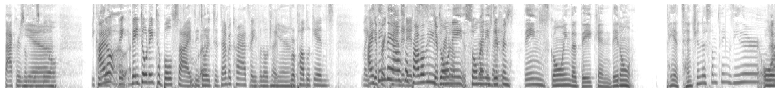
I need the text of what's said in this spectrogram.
backers of this bill. Because I don't- they, they donate to both sides. They donate to Democrats. They donate to Yeah. Republicans. Like I think different they also candidates, probably different, um, donate so many different representatives. things going that they can they don't pay attention to some things either. Or I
